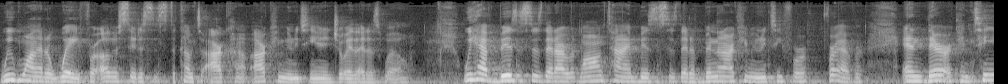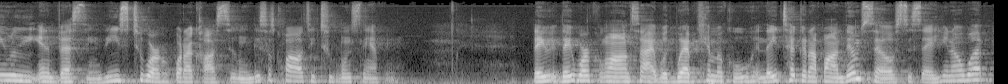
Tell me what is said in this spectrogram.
we wanted a way for other citizens to come to our, our community and enjoy that as well. We have businesses that are longtime businesses that have been in our community for forever, and they're continually investing. These two are what I call sealing. This is quality tool and stamping. They, they work alongside with Webb Chemical, and they took it up on themselves to say, you know what,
